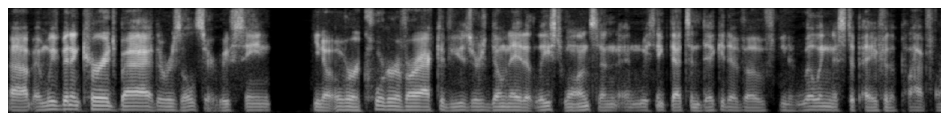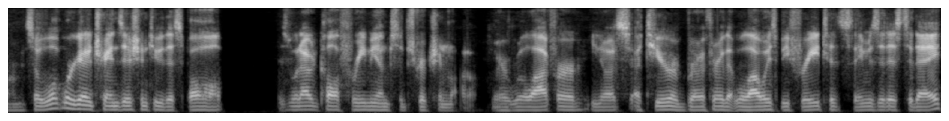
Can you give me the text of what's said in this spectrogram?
Um, and we've been encouraged by the results there. We've seen, you know, over a quarter of our active users donate at least once, and and we think that's indicative of you know willingness to pay for the platform. So what we're going to transition to this fall is what I would call freemium subscription model, where we'll offer, you know, a, a tier of Brothrow that will always be free to the same as it is today,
